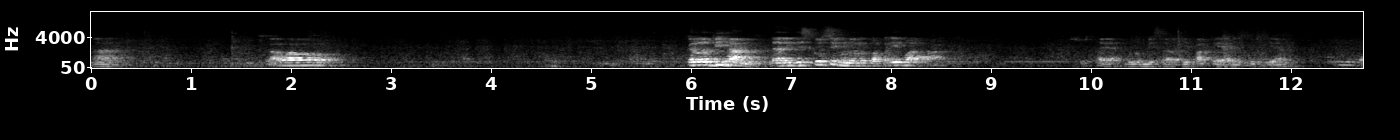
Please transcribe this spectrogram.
nah kalau kelebihan dari diskusi menurut Bapak Ibu apa? apa ya belum bisa dipakai ya diskusi ya. Iya.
